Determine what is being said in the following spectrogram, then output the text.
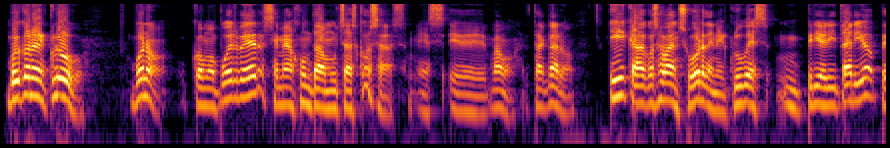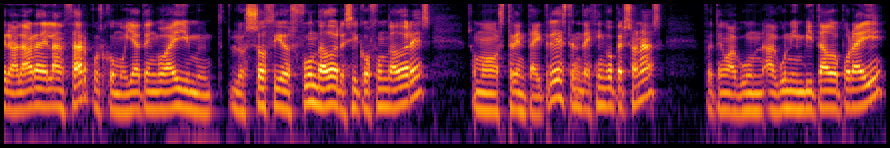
Voy con el club. Bueno, como puedes ver, se me han juntado muchas cosas. Es, eh, vamos, está claro. Y cada cosa va en su orden. El club es prioritario, pero a la hora de lanzar, pues como ya tengo ahí los socios fundadores y cofundadores, somos 33, 35 personas, pues tengo algún, algún invitado por ahí,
